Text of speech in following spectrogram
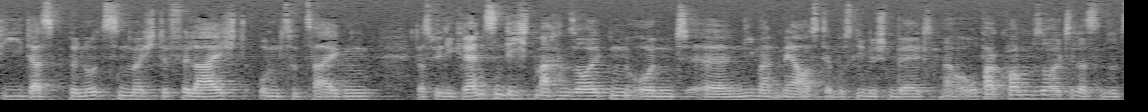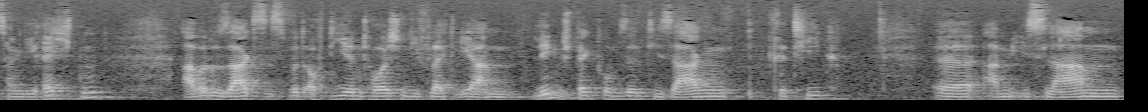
die das benutzen möchte, vielleicht um zu zeigen, dass wir die Grenzen dicht machen sollten und äh, niemand mehr aus der muslimischen Welt nach Europa kommen sollte. Das sind sozusagen die Rechten. Aber du sagst, es wird auch die enttäuschen, die vielleicht eher am linken Spektrum sind, die sagen, Kritik äh, am Islam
